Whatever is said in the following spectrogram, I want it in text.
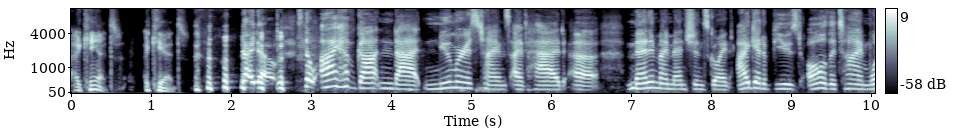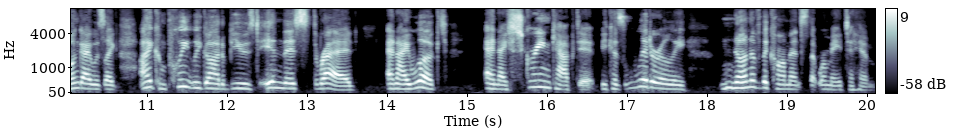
I can't. I can't. I know. So I have gotten that numerous times. I've had uh, men in my mentions going, I get abused all the time. One guy was like, I completely got abused in this thread. And I looked and I screen capped it because literally none of the comments that were made to him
